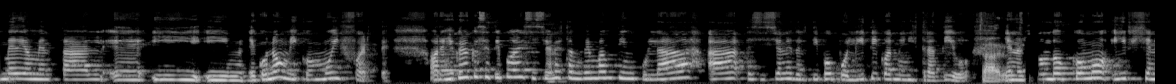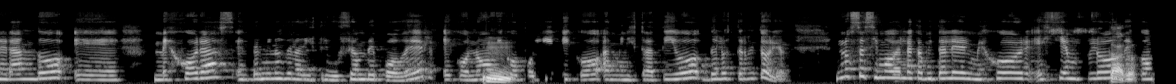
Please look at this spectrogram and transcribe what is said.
medioambiental eh, y, económico muy fuerte. Ahora, yo creo que ese tipo de decisiones también van vinculadas a decisiones del tipo político-administrativo. En el fondo, cómo ir generando eh, mejoras en términos de la distribución de poder económico, mm. político, administrativo de los territorios. No sé si mover la capital es el mejor ejemplo de cómo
